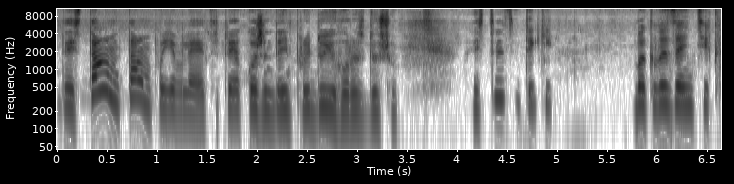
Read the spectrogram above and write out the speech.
Десь там, там появляється, то я кожен день пройду його роздушу. Ось тут такий баклажанчик.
